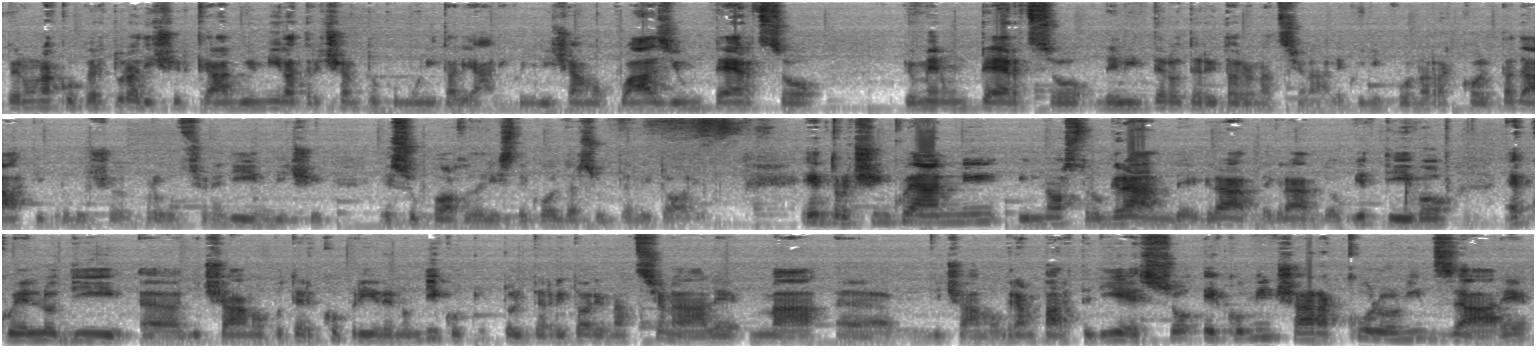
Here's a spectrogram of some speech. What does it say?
per una copertura di circa 2300 comuni italiani, quindi diciamo quasi un terzo più o meno un terzo dell'intero territorio nazionale, quindi con raccolta dati, produzione di indici e supporto degli stakeholder sul territorio. Entro 5 anni il nostro grande, grande, grande obiettivo è quello di eh, diciamo, poter coprire, non dico tutto il territorio nazionale, ma eh, diciamo gran parte di esso e cominciare a colonizzare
